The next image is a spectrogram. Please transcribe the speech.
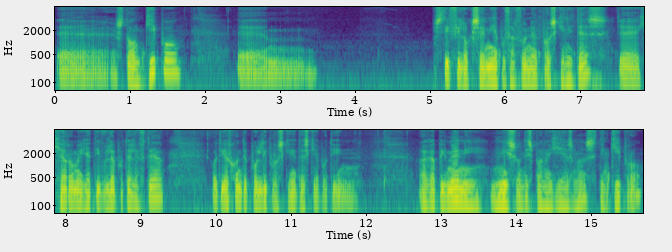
ε, στον κήπο, ε, στη φιλοξενία που θα έρθουν προσκυνητές και χαίρομαι γιατί βλέπω τελευταία ότι έρχονται πολλοί προσκυνητές και από την αγαπημένη νήσον της Παναγίας μας, την Κύπρο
